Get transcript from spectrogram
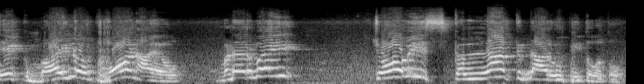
એક ભાઈનો ફોન આવ્યો. મનહરભાઈ, ચોવીસ કલાક દારૂ પીતો હતો.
